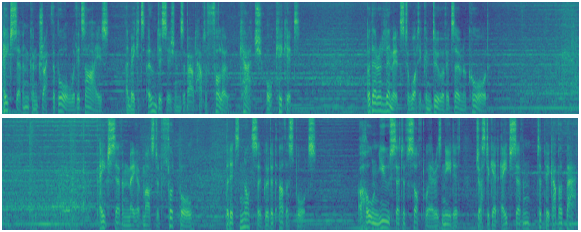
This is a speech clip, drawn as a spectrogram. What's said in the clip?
H7 can track the ball with its eyes, and make its own decisions about how to follow, catch, or kick it. But there are limits to what it can do of its own accord. H7 may have mastered football, but it's not so good at other sports. A whole new set of software is needed just to get H7 to pick up a bat.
